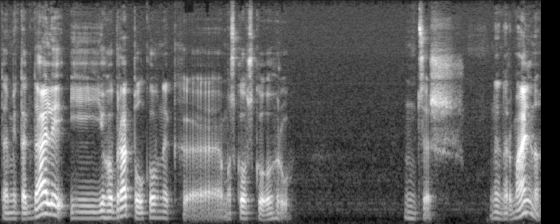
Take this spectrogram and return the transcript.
там і так далі, і його брат полковник е, московського ГРУ? Ну, це ж ненормально.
